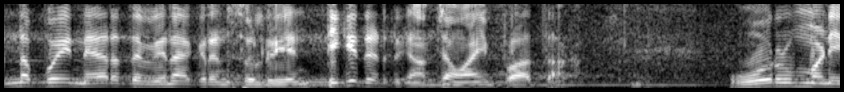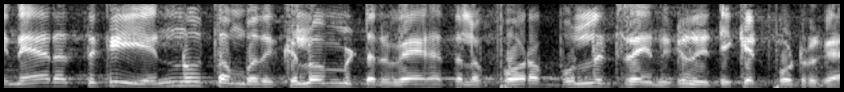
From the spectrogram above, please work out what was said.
என்ன போய் நேரத்தை வீணாக்குறேன்னு சொல்கிறேன் டிக்கெட் எடுத்து காமிச்சான் வாங்கி பார்த்தான். ஒரு மணி நேரத்துக்கு எண்ணூற்றம்பது கிலோமீட்டர் வேகத்தில் போகிற புல்லட் ட்ரெயினுக்கு நீ டிக்கெட் போட்டிருக்க?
